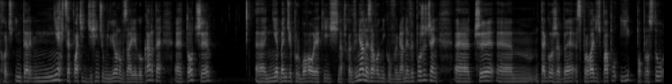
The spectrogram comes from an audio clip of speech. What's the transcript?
choć Inter nie chce płacić 10 milionów za jego kartę, e, to czy e, nie będzie próbował jakiejś na przykład wymiany zawodników, wymiany wypożyczeń, e, czy tego, żeby sprowadzić papu i po prostu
